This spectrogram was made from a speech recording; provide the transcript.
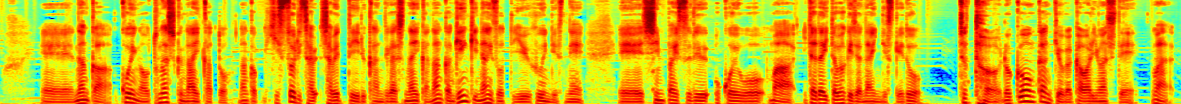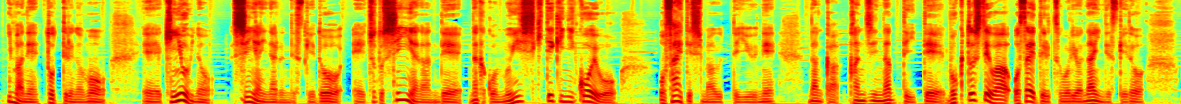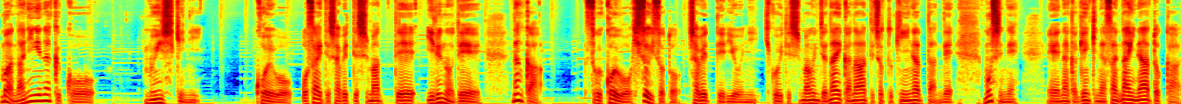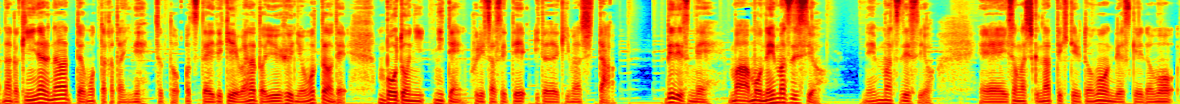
えーなんか声がおとなしくないかと、なんかひっそり喋っている感じがしないか、なんか元気ないぞっていう風にですね、えー心配するお声を、まあ、いただいたわけじゃないんですけど、ちょっと録音環境が変わりまして、まあ今ね、撮ってるのも、えー金曜日の深夜になるんですけど、えーちょっと深夜なんで、なんかこう無意識的に声を抑えてしまうっていうね、なんか感じになっていて、僕としては抑えてるつもりはないんですけど、まあ何気なくこう、無意識に声を抑えて喋ってしまっているので、なんかすごい声をひそひそと喋っているように聞こえてしまうんじゃないかなってちょっと気になったんで、もしね、えーなんか元気なさないなとか、なんか気になるなって思った方にね、ちょっとお伝えできればなというふうに思ったので、冒頭に2点触れさせていただきました。でですね、まあもう年末ですよ。年末ですよ。えー忙しくなってきてると思うんですけれども、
